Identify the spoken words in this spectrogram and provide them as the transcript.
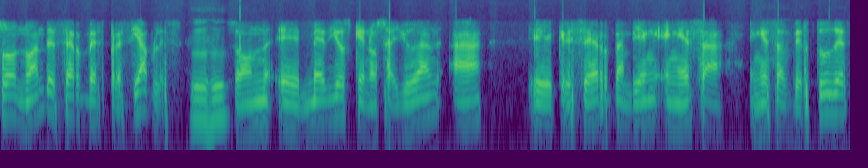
son, no han de ser despreciables, son eh, medios que nos ayudan a eh, crecer también en esa, en esas virtudes.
